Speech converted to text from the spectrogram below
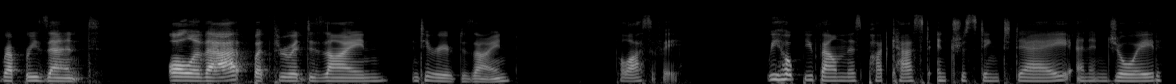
represent all of that, but through a design, interior design philosophy. We hope you found this podcast interesting today and enjoyed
